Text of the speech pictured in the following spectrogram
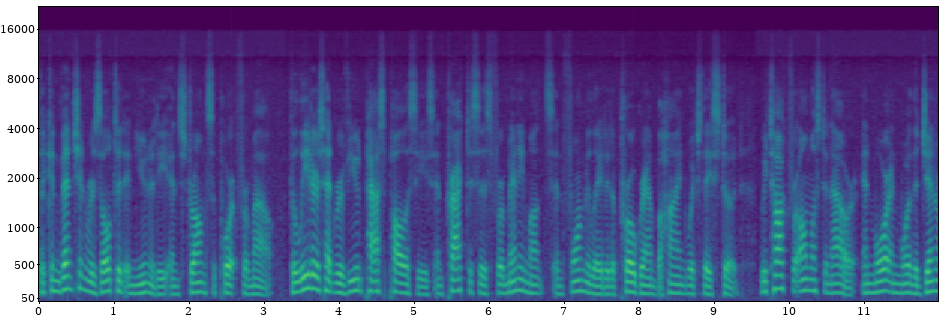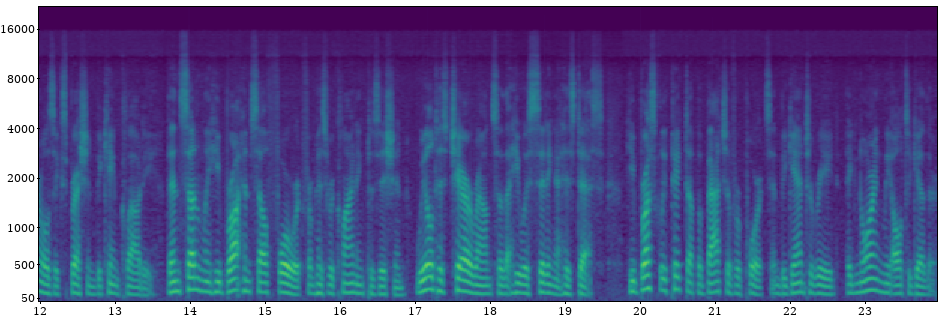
The convention resulted in unity and strong support for Mao. The leaders had reviewed past policies and practices for many months and formulated a program behind which they stood. We talked for almost an hour, and more and more the general's expression became cloudy. Then suddenly he brought himself forward from his reclining position, wheeled his chair around so that he was sitting at his desk. He brusquely picked up a batch of reports and began to read, ignoring me altogether.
